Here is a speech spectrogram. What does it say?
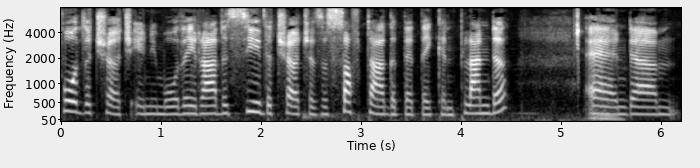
for the church anymore. They rather see the church as a soft target that they can plunder. And um,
